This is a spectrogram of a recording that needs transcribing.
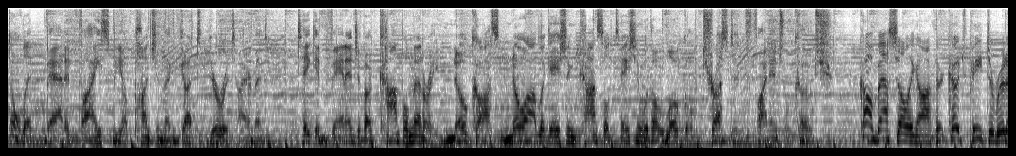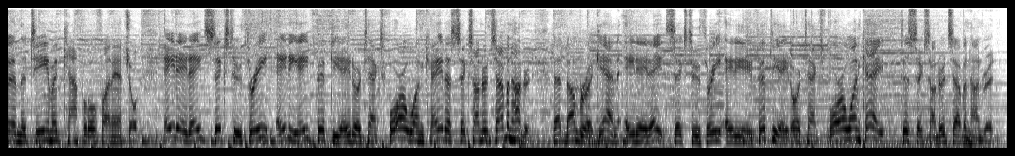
Don't let bad advice be a punch in the gut to your retirement. Take advantage of a complimentary, no cost, no obligation consultation with a local, trusted financial coach. Call best-selling author Coach Pete D'Arruda and the team at Capital Financial. 888-623-8858 or text 401k to 600-700. That number again, 888-623-8858 or text 401k to 600-700.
